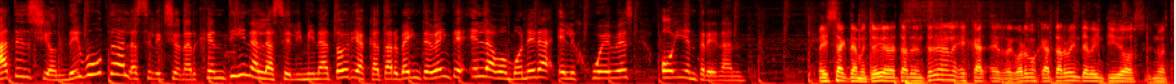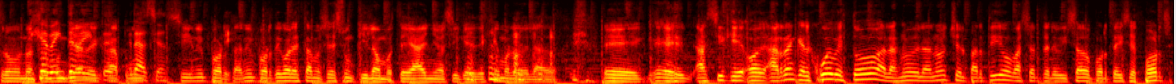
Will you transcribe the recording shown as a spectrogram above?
Atención, debuta la selección argentina en las eliminatorias Qatar 2020 en la bombonera el jueves. Hoy entrenan. Exactamente, hoy a la tarde entrenan, es eh, recordemos Qatar 2022, nuestro, nuestro Dije mundial 2020, a punto- gracias. Sí, no importa, no importa, igual estamos, es un quilombo este año, así que dejémoslo de lado. Eh, eh, así que hoy arranca el jueves todo, a las 9 de la noche el partido, va a ser televisado por Teis Sports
